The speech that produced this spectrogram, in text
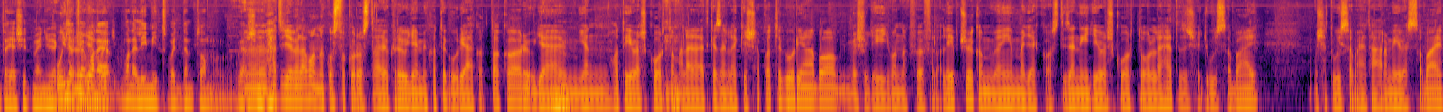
teljesítményűek? Ugyan, Illetve van-e, hogy... van-e limit, vagy nem tudom, verseny? Hát ugye vele vannak osztva korosztályokra, ugye mi kategóriákat takar, ugye hmm. ilyen hat éves kortól már le lehet kezdeni a legkisebb kategóriába, és ugye így vannak fölfel a lépcsők, amivel én megyek, az 14 éves kortól lehet, ez is egy új szabály, most hát új szabály, hát három éves szabály,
